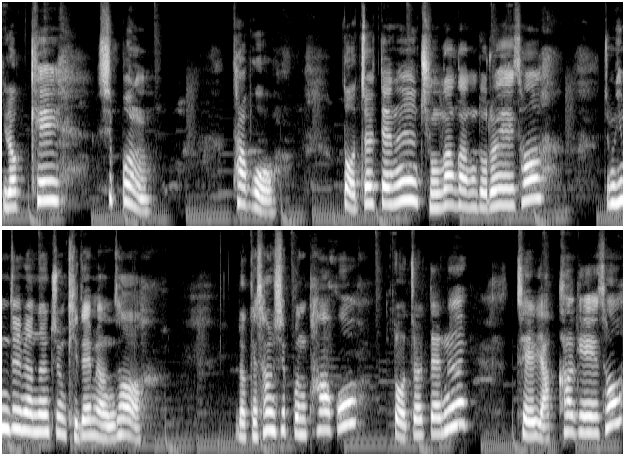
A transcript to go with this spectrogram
이렇게 10분 타고 또 어쩔 때는 중간 강도로 해서 좀 힘들면은 좀 기대면서 이렇게 30분 타고 또 어쩔 때는 제일 약하게 해서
